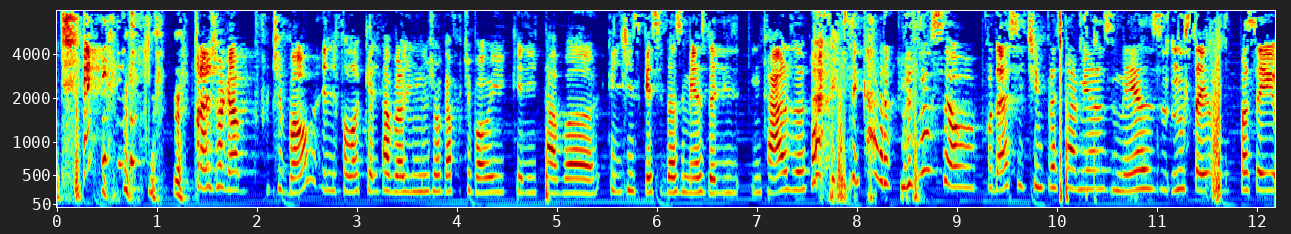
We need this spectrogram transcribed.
pra jogar futebol. Ele falou que ele tava indo jogar futebol e que ele tava. que ele tinha esquecido as meias dele em casa. Aí assim, cara, mesmo se eu pudesse te emprestar minhas meias, não sei, eu passei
